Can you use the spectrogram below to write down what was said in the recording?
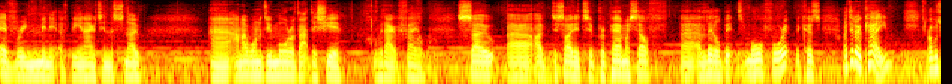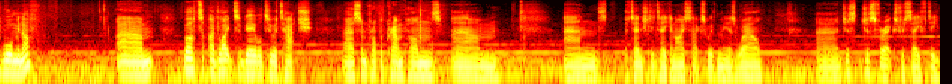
Every minute of being out in the snow, uh, and I want to do more of that this year, without fail. So uh, I've decided to prepare myself uh, a little bit more for it because I did okay. I was warm enough, um, but I'd like to be able to attach uh, some proper crampons um, and potentially take an ice axe with me as well, uh, just just for extra safety.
